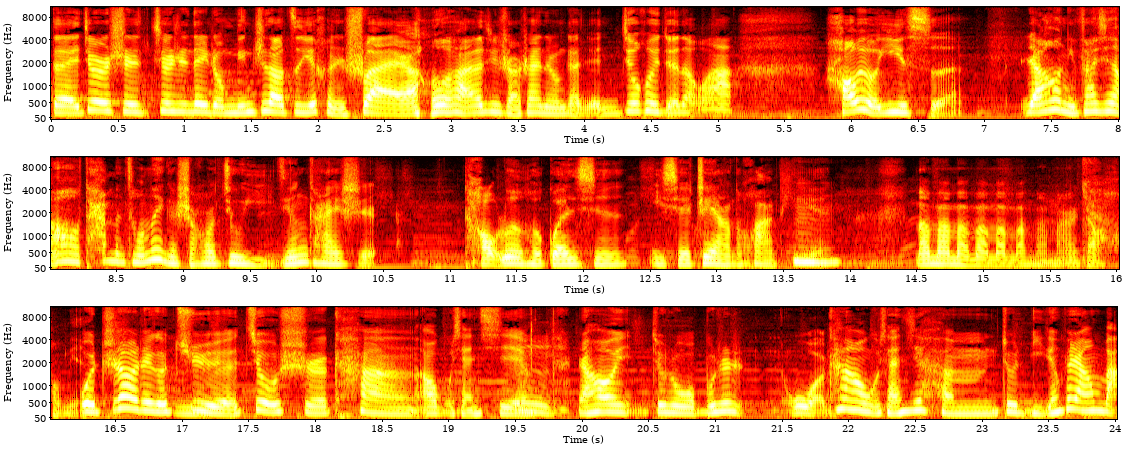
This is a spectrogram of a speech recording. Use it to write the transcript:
对，就是就是那种明知道自己很帅，然后还要去耍帅那种感觉，你就会觉得哇，好有意思。然后你发现哦，他们从那个时候就已经开始讨论和关心一些这样的话题。嗯慢慢慢慢慢慢慢慢到后面，我知道这个剧就是看《傲骨贤妻》嗯然后就是我不是我看《傲骨贤妻》很就已经非常晚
